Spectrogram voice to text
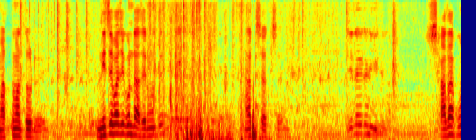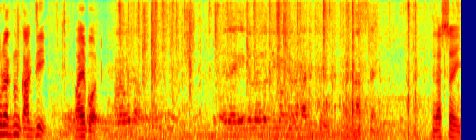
মারতে মারতে উঠবে। নিচে বাজে কোনটা আছে এর মধ্যে? আচ্ছা আচ্ছা। সাদা পুরো একদম কাগজি পায়ে পট। হ্যাঁ, ওটাও। এই দেখ, এগুলো হলো দিগন্তরা বাড়ির সেই রাস্তায়। রাজশাহী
